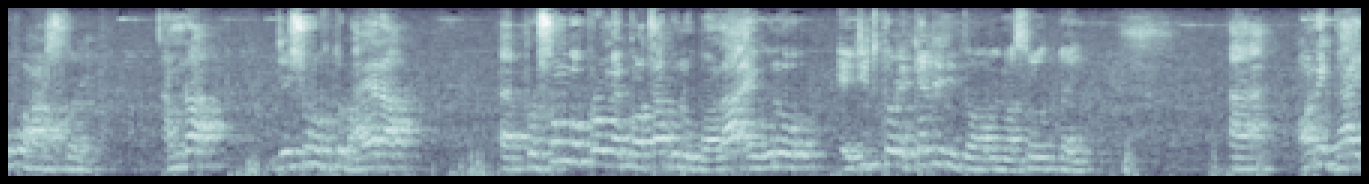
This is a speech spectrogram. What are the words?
উপহাস করে। আমরা যে সমস্ত ভাইয়েরা প্রসঙ্গক্রমে কথাগুলো বলা, এগুলো এডিট করে কেটে দিতে হবে মাসুদ ভাই। অনেক ভাই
